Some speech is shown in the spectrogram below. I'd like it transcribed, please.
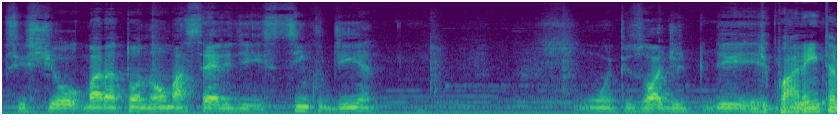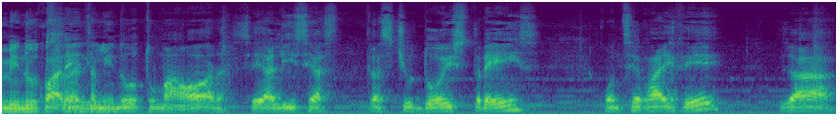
assistiu, maratonou uma série de cinco dias, um episódio de, De 40 minutos 40 ali. minutos, uma hora. Você ali você ass- assistiu dois, três. Quando você vai ver, já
